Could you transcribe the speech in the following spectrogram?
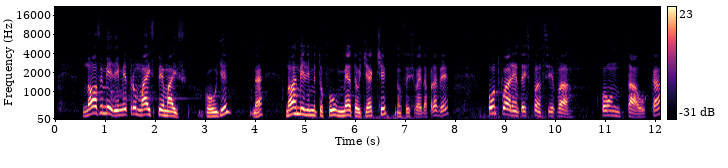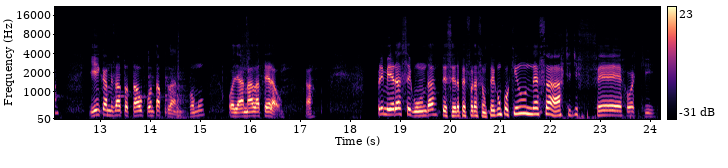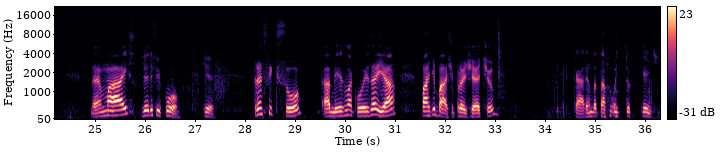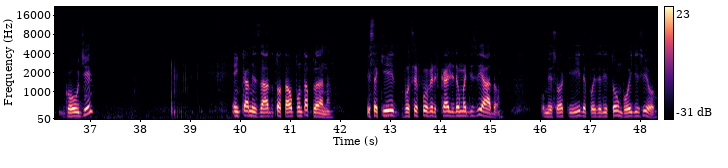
9 milímetros mais P mais Gold, né? 9mm Full Metal Eject, não sei se vai dar para ver. Ponto .40 expansiva ponta oca e encamisada total ponta plana. Vamos olhar na lateral, tá? Primeira, segunda, terceira perfuração. Pegou um pouquinho nessa arte de ferro aqui, né? Mas verificou que transfixou a mesma coisa e a parte de baixo, projétil. Caramba, tá muito quente. Gold. Encamisado total ponta plana. Esse aqui, você for verificar, ele deu uma desviada, ó. Começou aqui, depois ele tombou e desviou.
